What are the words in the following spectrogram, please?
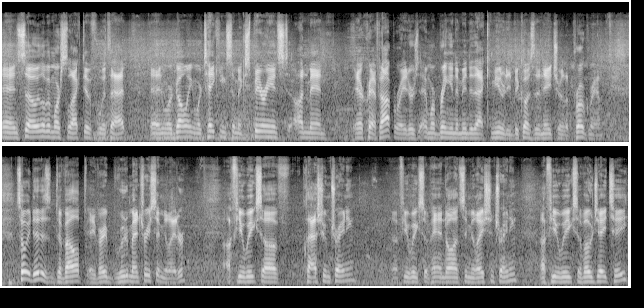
And so a little bit more selective with that. And we're going, we're taking some experienced unmanned aircraft operators and we're bringing them into that community because of the nature of the program. So what we did is develop a very rudimentary simulator, a few weeks of classroom training, a few weeks of hand-on simulation training, a few weeks of OJT,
